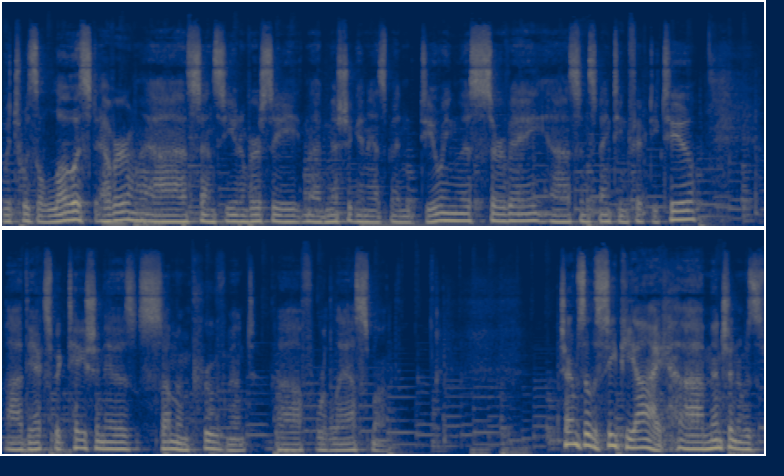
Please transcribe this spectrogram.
which was the lowest ever uh, since the University of Michigan has been doing this survey uh, since 1952. Uh, the expectation is some improvement uh, for last month. In terms of the CPI, I uh, mentioned it was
